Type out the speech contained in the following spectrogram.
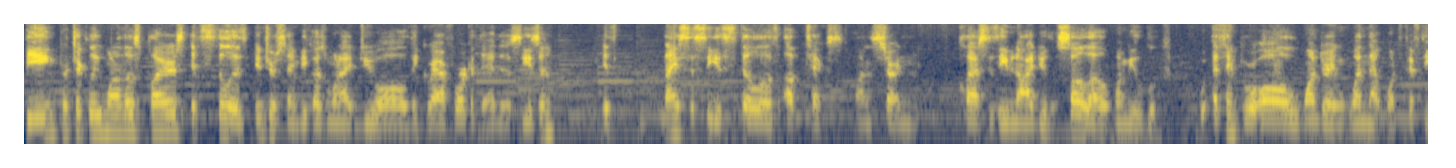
being particularly one of those players, it still is interesting because when I do all the graph work at the end of the season, it's nice to see still those upticks on certain classes, even though I do the solo. When we, I think we're all wondering when that 150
